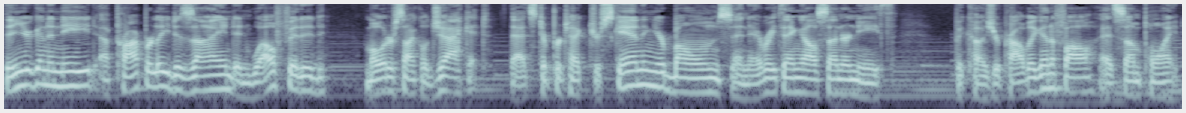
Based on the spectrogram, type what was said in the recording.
Then you're going to need a properly designed and well fitted motorcycle jacket. That's to protect your skin and your bones and everything else underneath because you're probably going to fall at some point,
